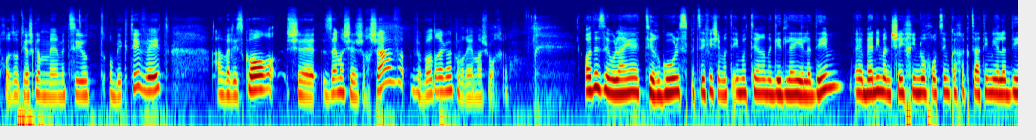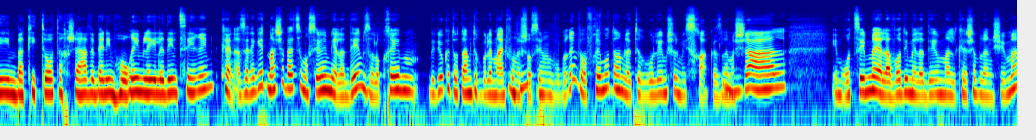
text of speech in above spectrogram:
בכל זאת יש גם uh, מציאות אובייקטיבית, אבל לזכור שזה מה שיש עכשיו, ובעוד רגע כבר יהיה משהו אחר. עוד איזה אולי אה, תרגול ספציפי שמתאים יותר, נגיד, לילדים? אה, בין אם אנשי חינוך רוצים ככה קצת עם ילדים בכיתות עכשיו, ובין אם הורים לילדים צעירים? כן, אז אני אגיד, מה שבעצם עושים עם ילדים, זה לוקחים בדיוק את אותם תרגולי מיינדפולנס mm-hmm. שעושים עם מבוגרים, והופכים אותם לתרגולים של משחק. אז mm-hmm. למשל, אם רוצים uh, לעבוד עם ילדים על קשב לנשימה,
